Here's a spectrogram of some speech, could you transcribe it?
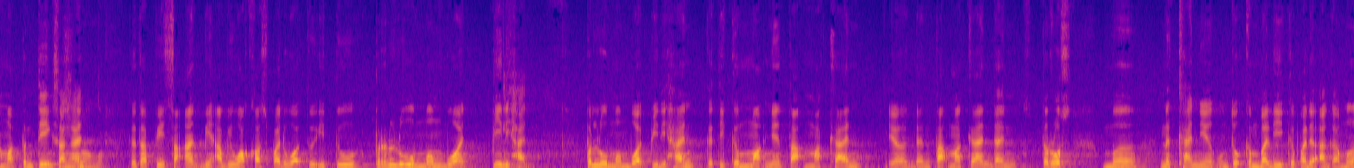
amat penting sangat. Tetapi saat bin Abi Waqqas pada waktu itu perlu membuat pilihan. Perlu membuat pilihan ketika maknya tak makan ya dan tak makan dan terus menekannya untuk kembali kepada agama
